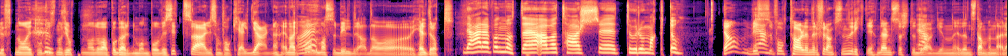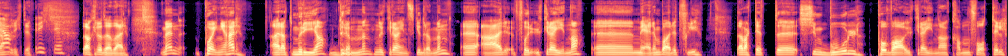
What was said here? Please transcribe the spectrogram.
luften nå i 2014, og det var på Gardermoen på visitt, så er liksom folk helt gærne. NRK Oi. hadde masse bilder av det, og helt rått. Det her er på en måte Avatars uh, Toromakto. Ja, hvis Ja. folk tar den referansen riktig. Det er den største Ja. i den stammen der, ja. Ja. Riktig. Riktig. Det er akkurat det det er. Men poenget her er at Mrya, drømmen, den ukrainske drømmen, eh, er for Ukraina eh, mer enn bare et fly. Det har vært et eh, symbol på hva Ukraina kan få til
